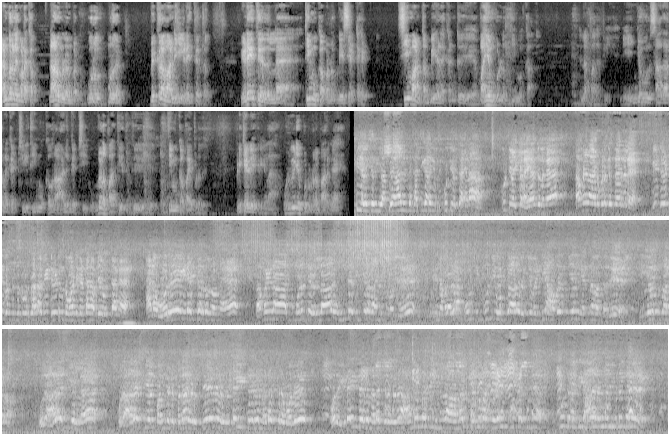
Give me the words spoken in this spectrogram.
நண்பர்களுக்கு வணக்கம். நான் உங்கள் நண்பன் குரு முருகன். விக்கிரவாண்டியில் இடைத்தேர்தல். இடைத்தேர்தலில் திமுக பண்ணக்கூடிய சேட்டைகள். சீமான் தம்பிகளை கண்டு பயம் கொள்ளும் திமுக. என்னப்பா பதவி நீங்க ஒரு சாதாரண கட்சி திமுக ஒரு ஆளுங்கட்சி. உங்களை பார்த்து எதுக்கு திமுக பயப்படுது? இப்படி கேள்வி கேட்குறீங்களா? ஒரு வீடியோ போட்டு விடுறேன் பாருங்க. எப்பயாவது இந்த கட்சிக்காரங்க கூட்டி வச்சாங்கன்னா கூட்டி வைக்கல. ஏன் சொல்லுங்க? தமிழ்நாடு முழுக்க தேர்தல். வீட்டு வீட்டுக்கு வந்து துண்டு கொடுத்தாங்க வீட்டு வீட்டுக்கு வந்து ஓட்டு கேட்டாங்க அப்படியே விட்டாங்க. ஆனா ஒரே இடைத்தேர்தல் ஒண்ணு தமிழ்நாடு முழுக்க எல்லாரும் இந்த விக்கிரவாண்டிக்கு வந்து இப்படி நம்மளெல்லாம் கூட்டி கூட்டி உட்கார வைக்க வேண்டிய அவசியம் என்ன வந்தது? நீங்க யோசிச்சு பார்க்கலாம். ஒரு அரசியல்ல ஒரு அரசியல் பங்கெடுப்புல ஒரு தேர்தல் ஒரு இடைத்தேர்தல் நடக்கிற போது ஒரு இடைத்தேர்தல் நடக்கிற போது அனுமதி இல்லாமல் பொதுமக்களை கூட்டக்கூடிய கூட்டத்துக்கு யார் அனுமதி கொடுத்தது?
